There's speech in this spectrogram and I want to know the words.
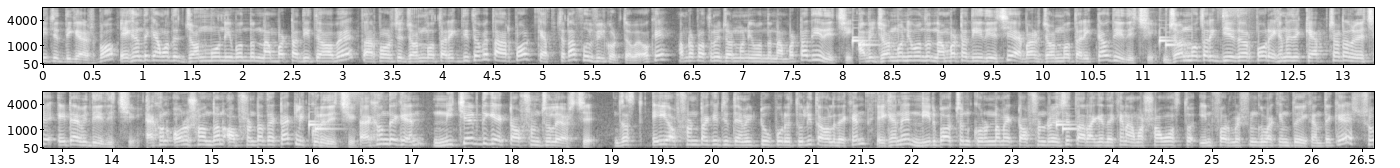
নিচের দিকে আসব। এখান থেকে আমাদের জন্ম নিবন্ধন নাম্বারটা দিতে হবে, তারপর হচ্ছে জন্ম তারিখ দিতে হবে, তারপর ক্যাপচাটা ফুলফিল করতে হবে ওকে আমরা প্রথমে জন্ম নিবন্ধন নাম্বারটা দিয়ে দিচ্ছি। আমি জন্ম নিবন্ধন নাম্বারটা দিয়ে দিয়েছি, এবার জন্ম তারিখটাও দিয়ে দিচ্ছি। জন্ম তারিখ দিয়ে দেওয়ার পর এখানে যে ক্যাপচাটা রয়েছে, এটা আমি দিয়ে দিচ্ছি। এখন অনুসন্ধান অপশনটাতে একটা ক্লিক করে দিচ্ছি। এখন দেখেন, নিচের দিকে একটা অপশন চলে আসছে। জাস্ট এই অপশনটাকে যদি আমি একটু উপরে তুলি, তাহলে দেখেন, এখানে নির্বাচন করুন নামে একটা অপশন রয়েছে। তার আগে দেখেন, আমার সমস্ত ইনফরমেশনগুলো কিন্তু এখান থেকে শো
